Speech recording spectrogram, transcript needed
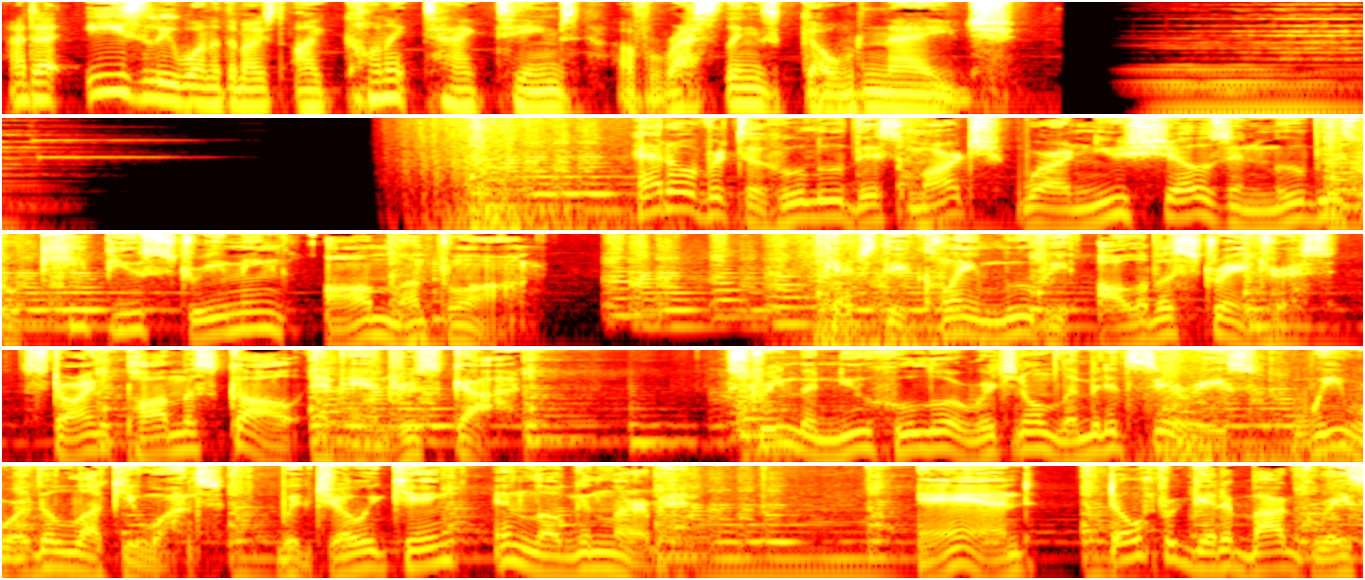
and are easily one of the most iconic tag teams of wrestling's golden age. Head over to Hulu this March, where our new shows and movies will keep you streaming all month long. Catch the acclaimed movie All of Us Strangers, starring Paul Mescal and Andrew Scott. Stream the new Hulu original limited series We Were the Lucky Ones with Joey King and Logan Lerman. And don't forget about Grey's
